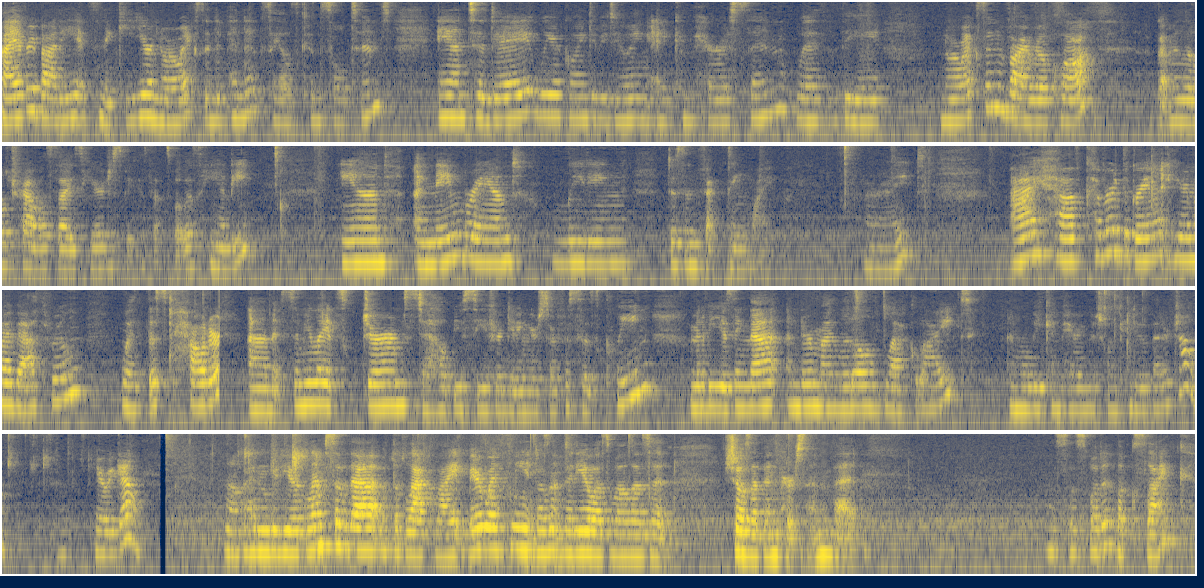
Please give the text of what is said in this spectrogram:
Hi everybody, it's Nikki, your Norwex Independent Sales Consultant, and today we are going to be doing a comparison with the Norwex Enviro cloth. I've got my little travel size here just because that's what was handy, and a name brand leading disinfecting wipe. Alright, I have covered the granite here in my bathroom with this powder. Um, it simulates germs to help you see if you're getting your surfaces clean. I'm going to be using that under my little black light and we'll be comparing which one can do a better job. So here we go. I'll go ahead and give you a glimpse of that with the black light. Bear with me, it doesn't video as well as it shows up in person, but this is what it looks like.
